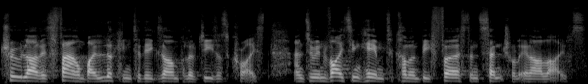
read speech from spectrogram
true love is found by looking to the example of Jesus Christ and to inviting Him to come and be first and central in our lives.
